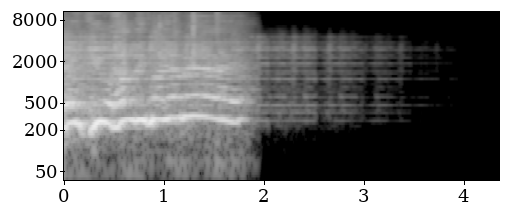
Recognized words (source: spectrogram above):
Thank you, healthy Miami!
